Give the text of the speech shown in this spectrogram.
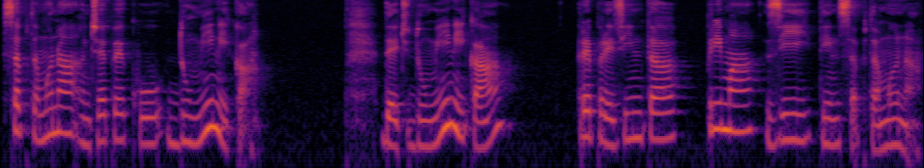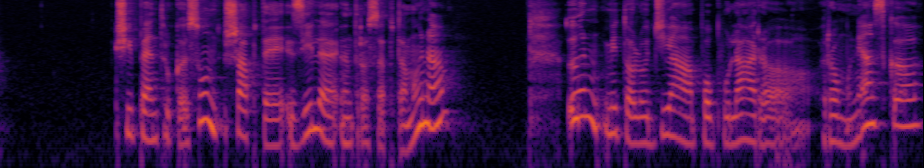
săptămâna începe cu duminica. Deci, duminica reprezintă prima zi din săptămână. Și pentru că sunt șapte zile într-o săptămână, în mitologia populară românească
